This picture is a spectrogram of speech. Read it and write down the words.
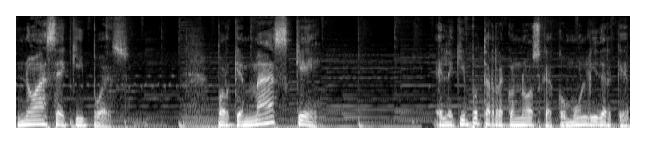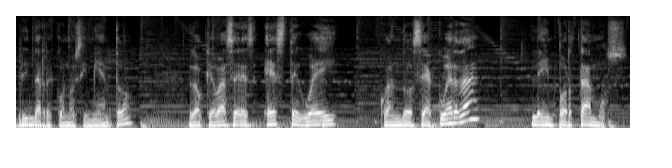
no hace equipo eso. Porque más que el equipo te reconozca como un líder que brinda reconocimiento, lo que va a hacer es este güey, cuando se acuerda, le importamos.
